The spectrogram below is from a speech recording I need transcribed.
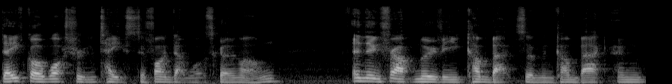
they've got to watch through tapes to find out what's going on. And then throughout the movie, you come back to them and come back, and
